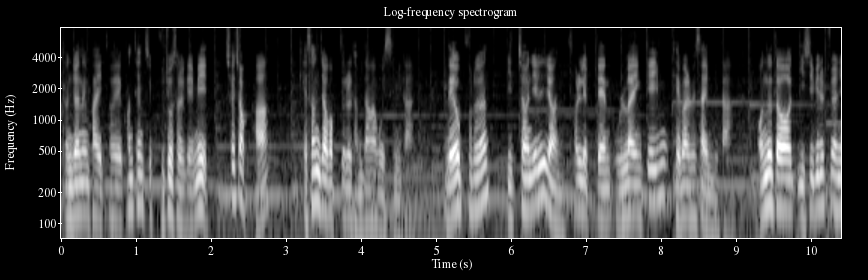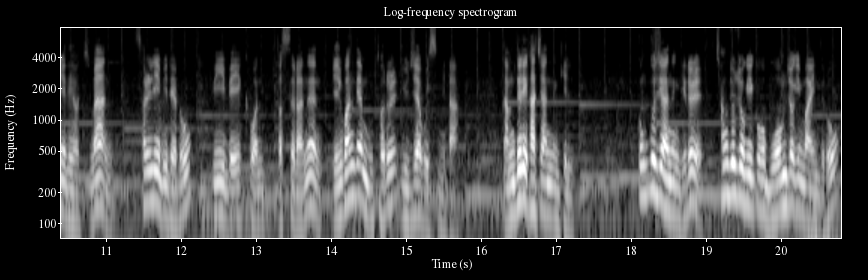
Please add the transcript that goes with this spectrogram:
던전앤 파이터의 컨텐츠 구조 설계 및 최적화, 개선 작업들을 담당하고 있습니다. 네오플은 2001년 설립된 온라인 게임 개발 회사입니다. 어느덧 21주년이 되었지만 설립 이래로 We Make Wonders라는 일관된 모토를 유지하고 있습니다. 남들이 가지 않는 길, 꿈꾸지 않는 길을 창조적이고 모험적인 마인드로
